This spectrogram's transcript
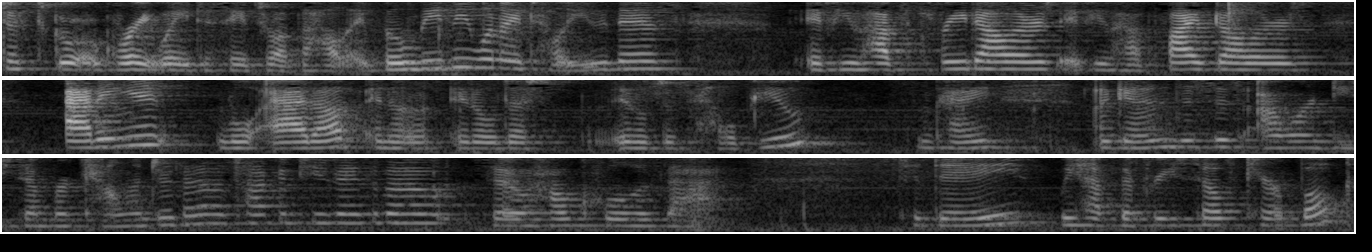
just a great way to save throughout the holiday. Believe me when I tell you this, if you have $3, if you have $5, adding it will add up and it'll, it'll just it'll just help you, okay? Again, this is our December calendar that I was talking to you guys about. So how cool is that? Today, we have the free self-care book.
